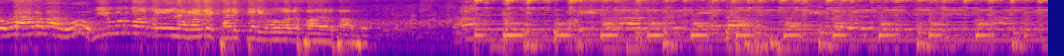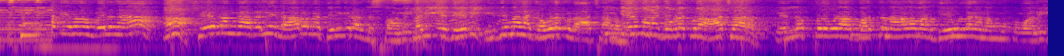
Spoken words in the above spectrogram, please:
గౌడ ఆడవారు. ఈ ఊరు వాళ్ళ కరిక్కడి మొగల పాదాల పాపం. వెళ్ళి లాభంగా తిరిగి రండి స్వామి. మరి దేవి? ఇది మన గౌడకుల ఆచారం. ఇదే మన గౌడకుల ఆచారం. ఎల్లప్పుడూ కూడా భర్తను ఆడవారు దేవుళ్ళగా నమ్ముకోవాలి.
